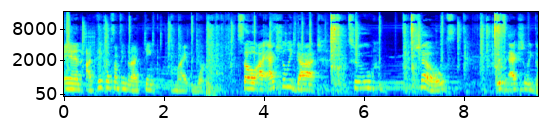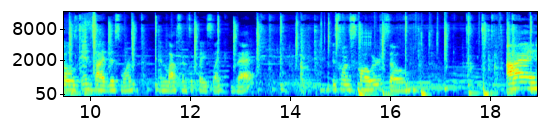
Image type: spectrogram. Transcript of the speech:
and I picked up something that I think might work. So I actually got two shelves. This actually goes inside this one and locks into place like that. This one's smaller, so I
